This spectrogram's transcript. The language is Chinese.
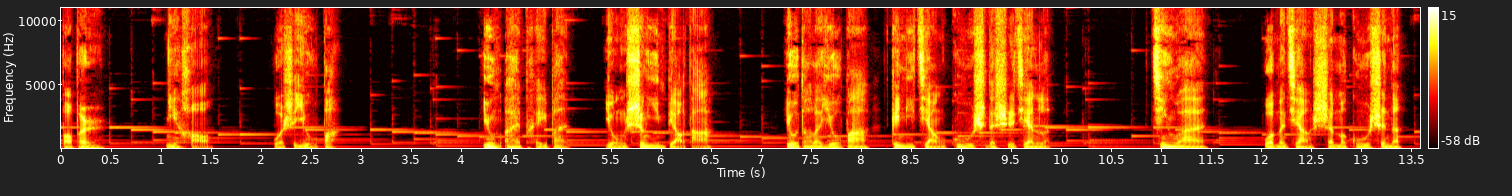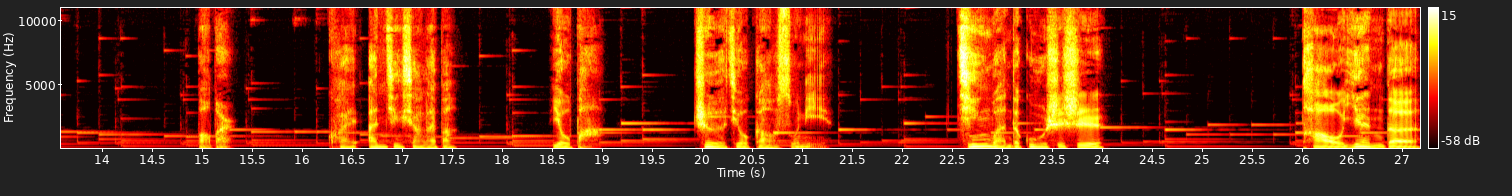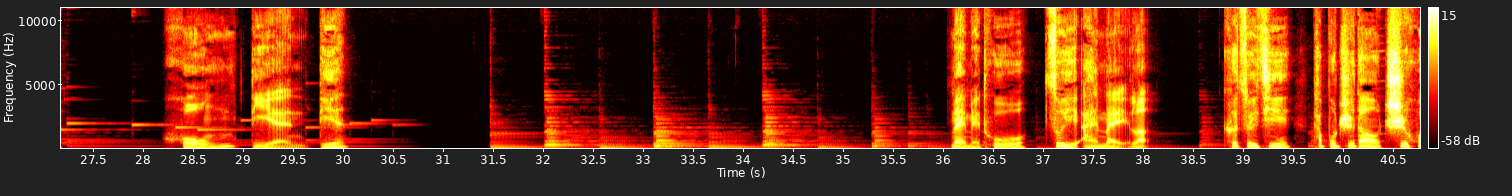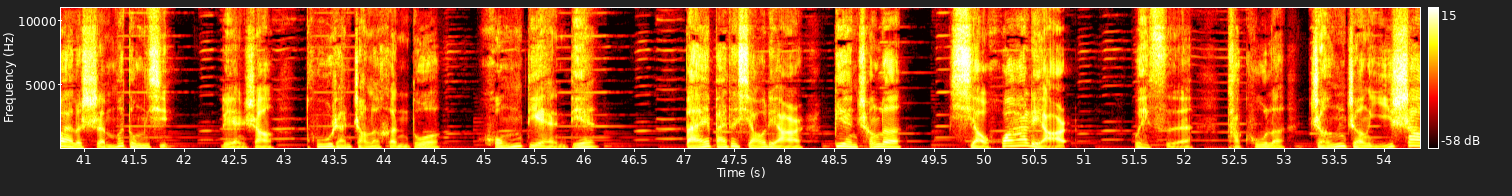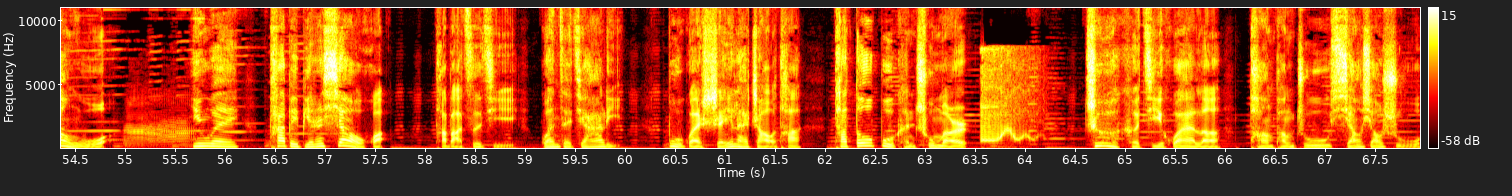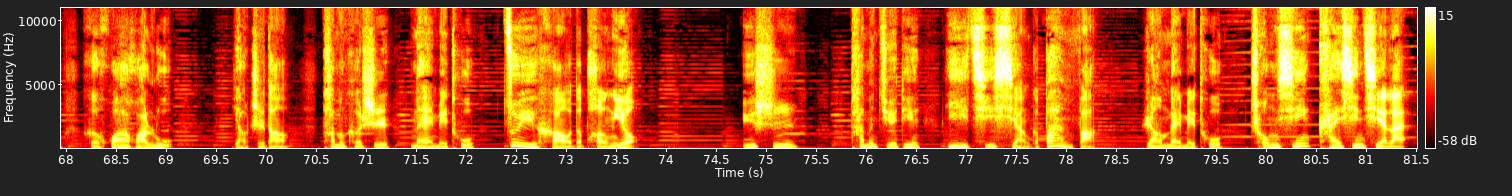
宝贝儿，你好，我是优爸。用爱陪伴，用声音表达，又到了优爸给你讲故事的时间了。今晚我们讲什么故事呢？宝贝儿，快安静下来吧，优爸这就告诉你。今晚的故事是讨厌的红点点。美美兔最爱美了，可最近它不知道吃坏了什么东西，脸上突然长了很多红点点，白白的小脸儿变成了小花脸儿，为此。他哭了整整一上午，因为怕被别人笑话，他把自己关在家里，不管谁来找他，他都不肯出门。这可急坏了胖胖猪、小小鼠和花花鹿。要知道，他们可是美美兔最好的朋友。于是，他们决定一起想个办法，让美美兔重新开心起来。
